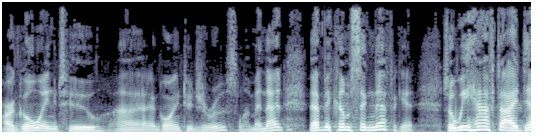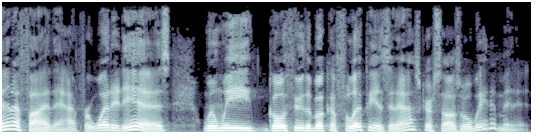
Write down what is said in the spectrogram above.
are going to uh, going to Jerusalem, and that that becomes significant. So we have to identify that for what it is when we go through the book of Philippians and ask ourselves, well, wait a minute.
